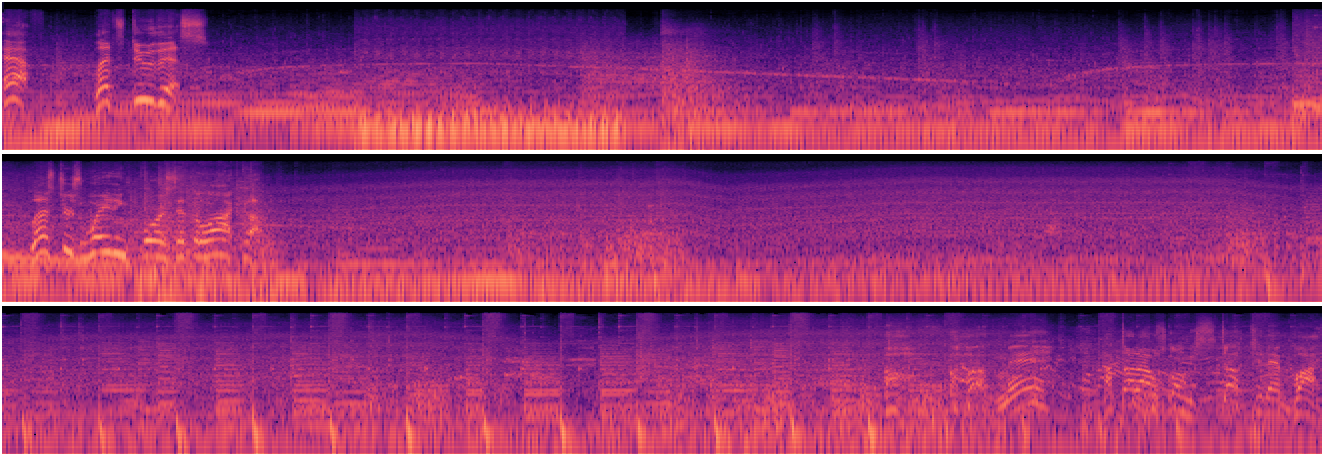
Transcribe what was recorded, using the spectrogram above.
F, let's do this. Lester's waiting for us at the lockup. Fuck, man. I thought I was gonna be stuck to that bike.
